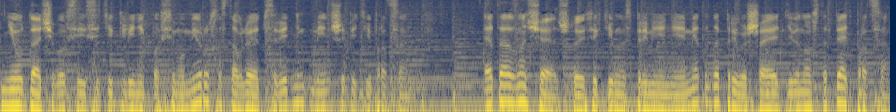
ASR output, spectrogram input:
неудачи во всей сети клиник по всему миру составляют в среднем меньше 5%. Это означает, что эффективность применения метода превышает 95%.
